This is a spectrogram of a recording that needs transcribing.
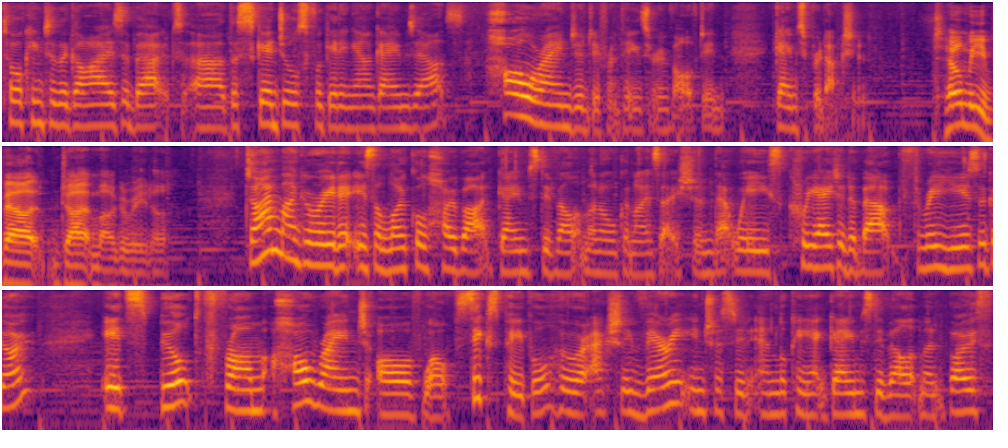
talking to the guys about uh, the schedules for getting our games out. Whole range of different things are involved in games production. Tell me about Giant Margarita. Giant Margarita is a local Hobart games development organisation that we created about three years ago. It's built from a whole range of, well, six people who are actually very interested in looking at games development, both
